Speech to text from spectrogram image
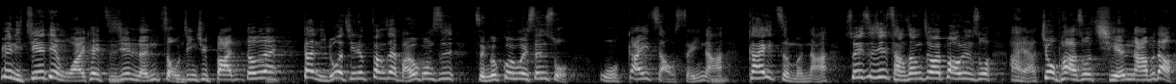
因为你接电我还可以直接人走进去搬，对不对？但你如果今天放在百货公司，整个柜位深锁。我该找谁拿？该怎么拿？所以这些厂商就会抱怨说：“哎呀，就怕说钱拿不到，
